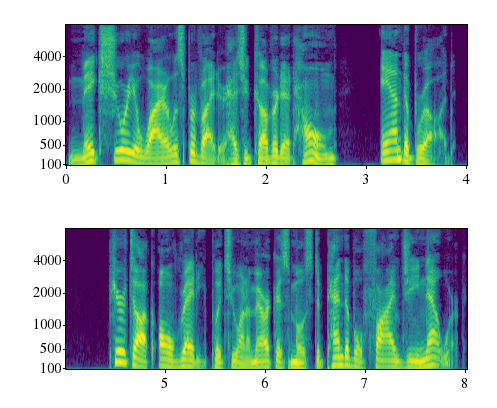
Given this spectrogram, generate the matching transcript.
make sure your wireless provider has you covered at home and abroad. Pure Talk already puts you on America's most dependable 5G network,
